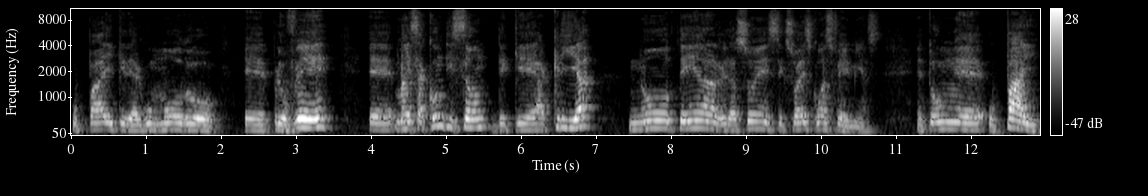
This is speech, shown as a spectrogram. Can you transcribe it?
o pai que de algum modo eh, provê, eh, mas a condição de que a cria não tenha relações sexuais com as fêmeas. Então, é, o pai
